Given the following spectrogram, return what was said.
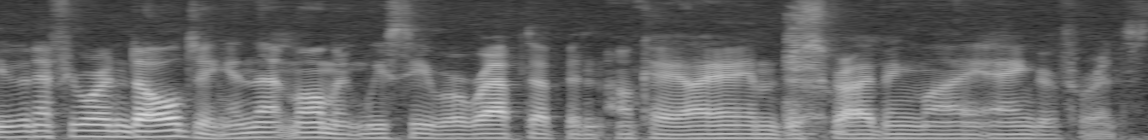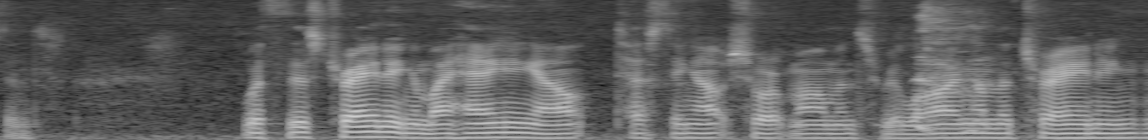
Even if you're indulging, in that moment, we see we're wrapped up in, okay, I am describing my anger, for instance with this training and by hanging out, testing out short moments, relying on the training,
